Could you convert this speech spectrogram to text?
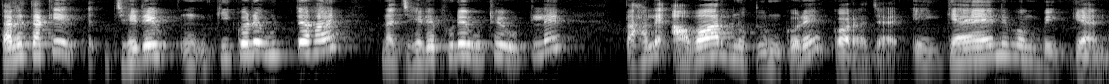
তাহলে তাকে ঝেড়ে কি করে উঠতে হয়? না ঝেড়ে ফুড়ে উঠে উঠলে তাহলে আবার নতুন করে করা যায়। এই জ্ঞান এবং বিজ্ঞান,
